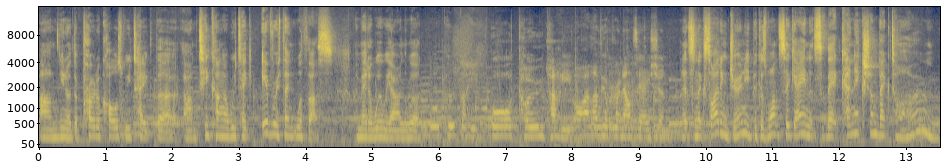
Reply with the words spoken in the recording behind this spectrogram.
um, you know, the protocols. We take the um, tikanga. We take everything with us, no matter where we are in the world. O tautahi. O tautahi. Oh, I love your pronunciation. It's an exciting journey because once again, it's that connection back to home.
